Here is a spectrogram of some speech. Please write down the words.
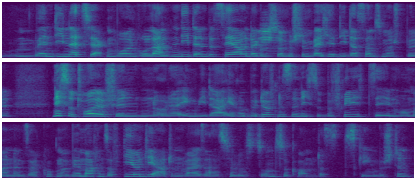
wenn die Netzwerken wollen, wo landen die denn bisher? Und da gibt es dann bestimmt welche, die das dann zum Beispiel nicht so toll finden oder irgendwie da ihre Bedürfnisse nicht so befriedigt sehen, wo man dann sagt, guck mal, wir machen es auf die und die Art und Weise, hast du Lust zu uns zu kommen? Das, das ginge bestimmt.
